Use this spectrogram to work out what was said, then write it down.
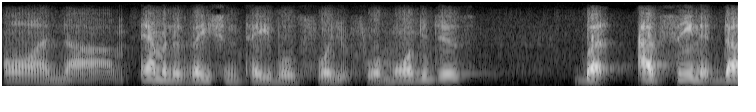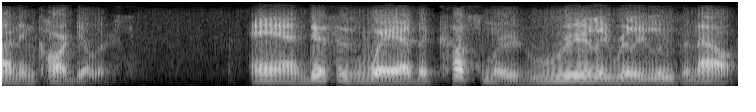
on um, amortization tables for for mortgages, but I've seen it done in car dealers, and this is where the customer is really, really losing out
